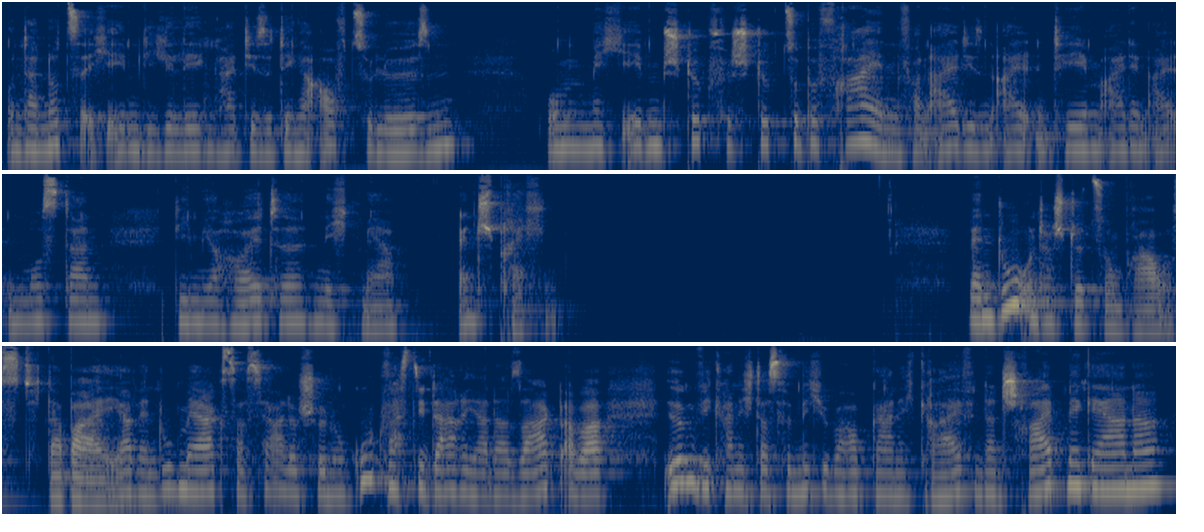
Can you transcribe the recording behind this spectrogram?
Und dann nutze ich eben die Gelegenheit, diese Dinge aufzulösen, um mich eben Stück für Stück zu befreien von all diesen alten Themen, all den alten Mustern, die mir heute nicht mehr entsprechen wenn du Unterstützung brauchst dabei, ja, wenn du merkst, das ist ja alles schön und gut, was die Daria da sagt, aber irgendwie kann ich das für mich überhaupt gar nicht greifen, dann schreib mir gerne.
